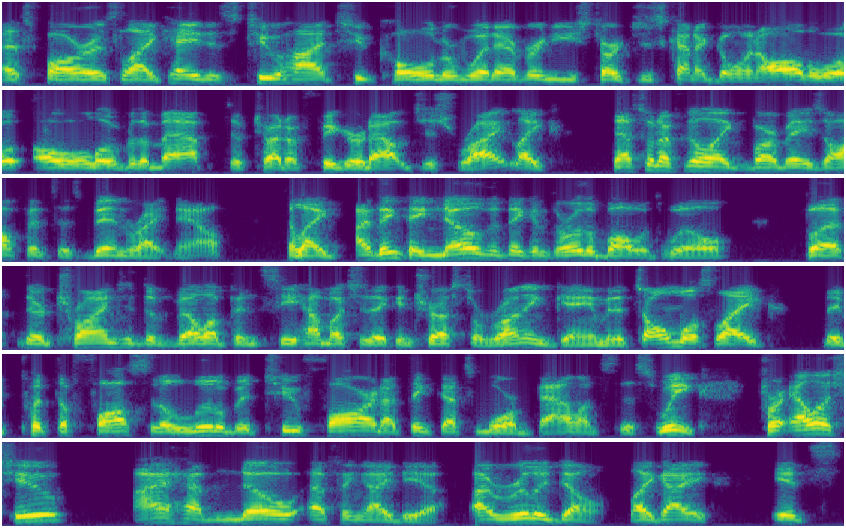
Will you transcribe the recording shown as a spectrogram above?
as far as like, hey, this is too hot, too cold, or whatever, and you start just kind of going all the all over the map to try to figure it out just right. Like that's what I feel like Barbay's offense has been right now. And like I think they know that they can throw the ball with Will, but they're trying to develop and see how much they can trust a running game. And it's almost like they put the faucet a little bit too far, and I think that's more balanced this week. For LSU, I have no effing idea. I really don't. Like I, it's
